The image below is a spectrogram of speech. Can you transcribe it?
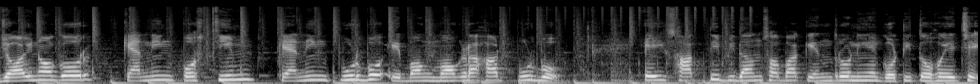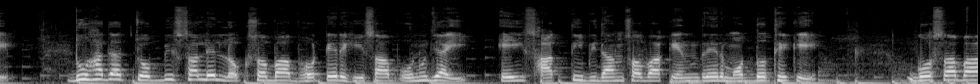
জয়নগর, ক্যানিং পশ্চিম, ক্যানিং পূর্ব এবং মগরাহাট পূর্ব। এই সাতটি বিধানসভা কেন্দ্র নিয়ে গঠিত হয়েছে। দু হাজার চব্বিশ সালের লোকসভা ভোটের হিসাব অনুযায়ী এই সাতটি বিধানসভা কেন্দ্রের মধ্য থেকে গোসাবা,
